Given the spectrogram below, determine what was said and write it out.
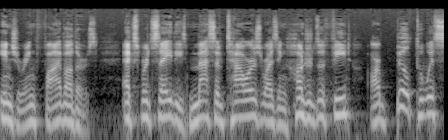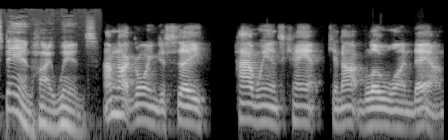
injuring five others. Experts say these massive towers, rising hundreds of feet, are built to withstand high winds. I'm not going to say high winds can't cannot blow one down,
